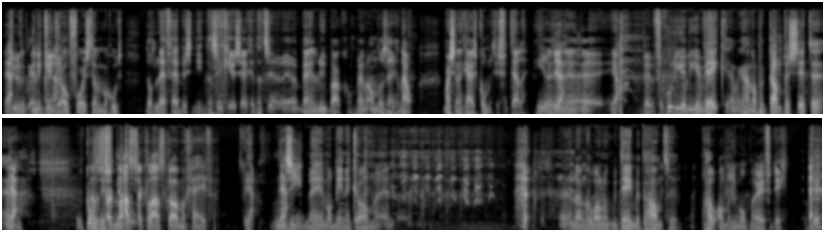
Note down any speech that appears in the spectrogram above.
Ja. Tuurlijk. En je kunt je ook voorstellen, maar goed, dat lef hebben ze niet. Dat ze een keer zeggen dat ze eh, bij een Lubak of bij een ander zeggen: Nou, Marcel en Gijs, kom het eens vertellen. Hier is Ja. een. eh, eh, ja, we vergoeden jullie een week en we gaan op een campus zitten. En Ja. Kom Als het een soort masterclass komen geven. Ja, dan Ja. zie ik me helemaal binnenkomen. En, en dan gewoon ook meteen met de hand. eh, hou allemaal je mond maar even dicht. Oké?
